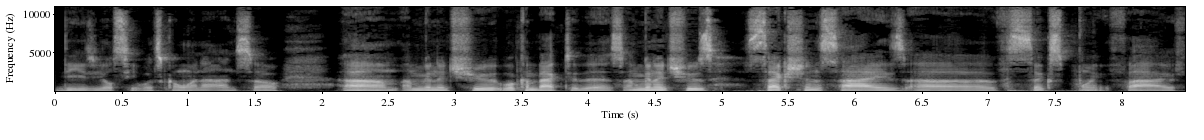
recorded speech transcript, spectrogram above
these, you'll see what's going on. So um, I'm going to choose, we'll come back to this. I'm going to choose section size of 6.5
